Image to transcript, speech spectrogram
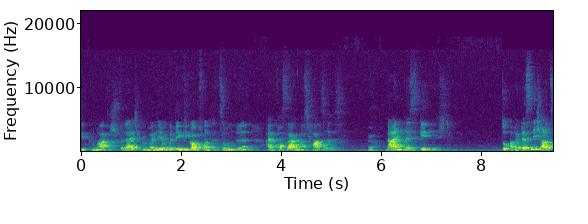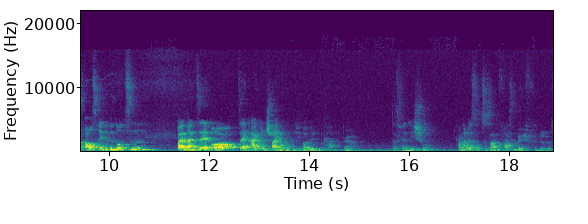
diplomatisch vielleicht, wenn man nicht unbedingt die Konfrontation will, einfach sagen, was Phase ist. Ja. Nein, es geht nicht. So, aber das nicht als Ausrede benutzen, weil man selber seinen eigenen Schweinehund nicht überwinden kann. Ja. Das finde ich schon. Kann man das so zusammenfassen? Ich finde das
